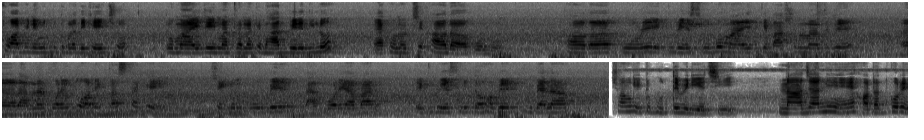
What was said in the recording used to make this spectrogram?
সোয়াবিন এগুলো তো তোমরা দেখেইছো তো মা এই যে মাত্র আমাকে ভাত বেড়ে দিল, এখন হচ্ছে খাওয়া দাওয়া করব। খাওয়া দাওয়া করে একটু রেস্ট নেব, মা এদিকে বাসন মাজবে রান্নার পরেও তো অনেক কাজ থাকে, সেগুলো করবে, তারপরে আবার একটু রেস্ট নিতে হবে বেলা সঙ্গে একটু ঘুরতে বেরিয়েছি। না জানিয়ে হঠাৎ করে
